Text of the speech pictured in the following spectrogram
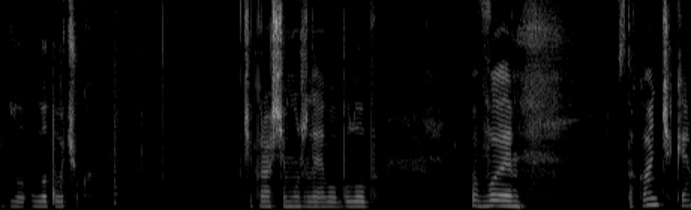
в ло- лоточок. Чи краще, можливо, було б в стаканчики.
